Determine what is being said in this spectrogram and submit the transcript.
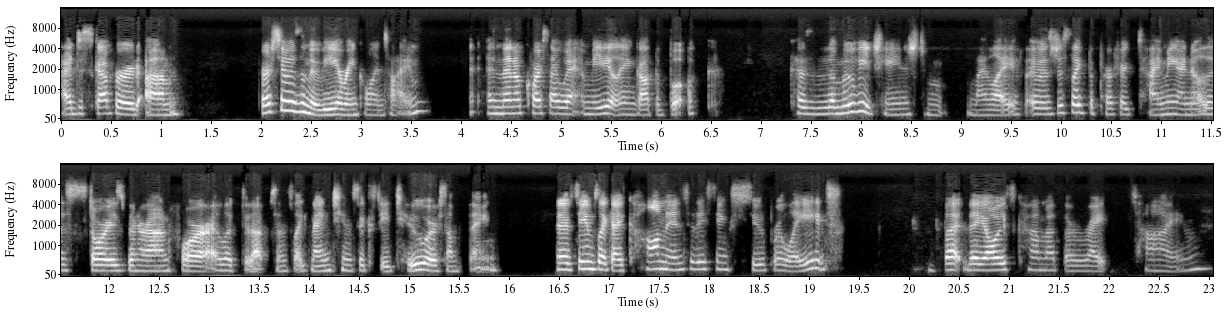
I discovered um, first it was the movie A Wrinkle in Time, and then of course I went immediately and got the book because the movie changed my life. It was just like the perfect timing. I know this story's been around for I looked it up since like 1962 or something, and it seems like I come into these things super late, but they always come at the right time.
